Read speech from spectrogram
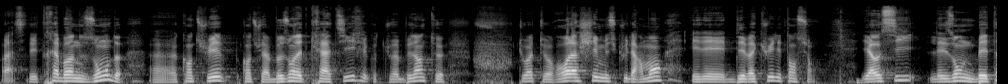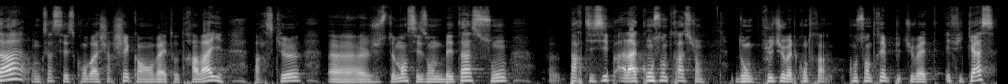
voilà, c'est des très bonnes ondes euh, quand tu es quand tu as besoin d'être créatif et que tu as besoin de te te relâcher musculairement et d'évacuer les tensions. Il y a aussi les ondes bêta, donc ça c'est ce qu'on va chercher quand on va être au travail parce que justement ces ondes bêta sont participe à la concentration. Donc plus tu vas être concentré, plus tu vas être efficace.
